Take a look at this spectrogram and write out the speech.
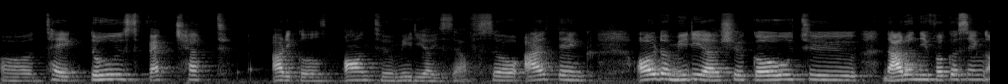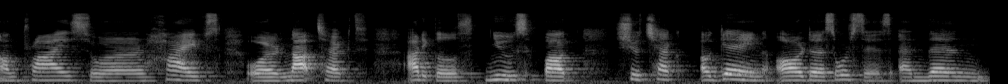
uh, take those fact-checked articles onto media itself. So I think all the media should go to not only focusing on price or hypes or not checked articles, news, but should check again all the sources and then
